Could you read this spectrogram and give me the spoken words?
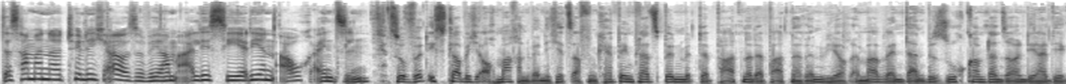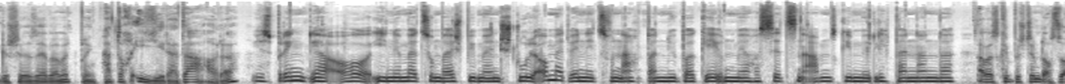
Das haben wir natürlich auch. Also wir haben alle Serien auch einzeln. So würde ich es, glaube ich, auch machen. Wenn ich jetzt auf dem Campingplatz bin mit der Partner, der Partnerin, wie auch immer, wenn dann Besuch kommt, dann sollen die halt ihr Geschirr selber mitbringen. Hat doch eh jeder da, oder? Es bringt ja auch, ich nehme zum Beispiel meinen Stuhl auch mit, wenn ich zu Nachbarn übergehe und wir sitzen abends gemütlich beieinander. Aber es gibt bestimmt auch so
